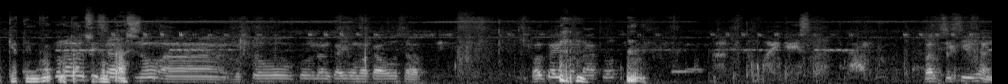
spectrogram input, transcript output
akyatin bro. Mataas, si mataas. No? Ah, gusto ko lang kayong makausap. Huwag kayong matakot. Pagsisihan.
